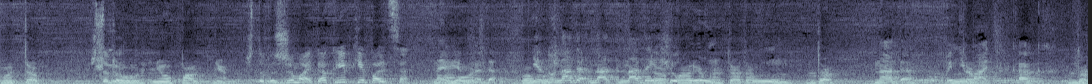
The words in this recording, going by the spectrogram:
Вот так. Чтобы- Что не упал, нет. да? Чтобы сжимать, да? Крепкие пальцы. Наверное, Вот. да. Похож. Не, ну надо, на- надо Да, еще порядок, ум, да, да. ум. Да, Надо понимать, как да.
